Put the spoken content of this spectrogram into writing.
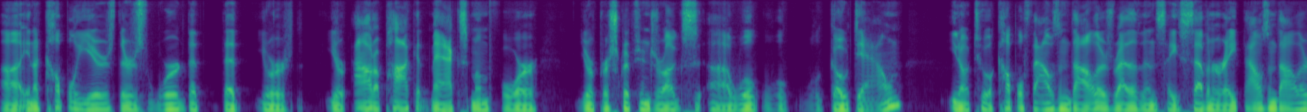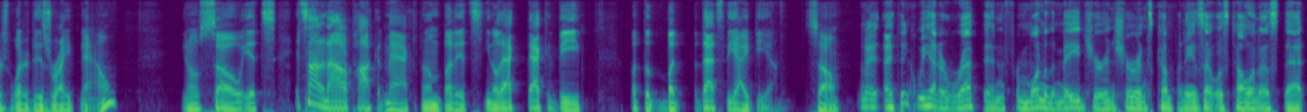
uh, in a couple years, there's word that that your your out of pocket maximum for your prescription drugs uh, will will will go down you know, to a couple thousand dollars rather than say seven or eight thousand dollars, what it is right now. You know, so it's it's not an out of pocket maximum, but it's you know that that could be, but the but but that's the idea. So, and I, I think we had a rep in from one of the major insurance companies that was telling us that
